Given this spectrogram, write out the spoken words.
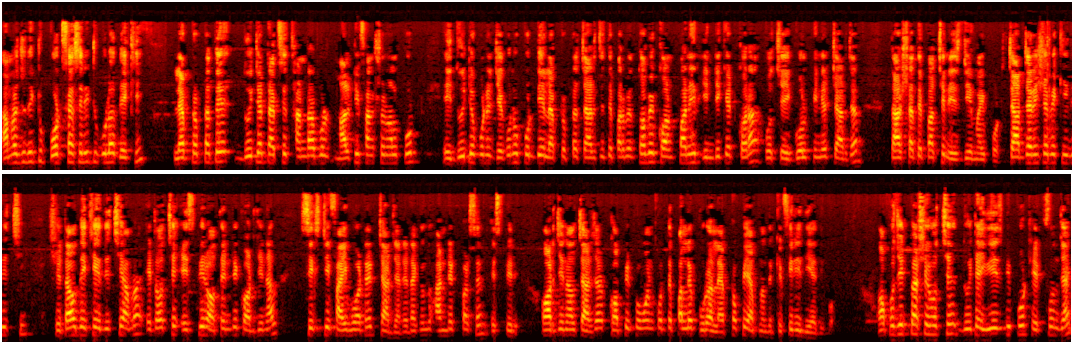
আমরা যদি একটু পোর্ট ফ্যাসিলিটি গুলো দেখি, ল্যাপটপটাতে দুইটা টাইপসের থান্ডারবোল্ট মাল্টি ফাংশনাল পোর্ট এই দুইটা পোর্টের যে কোনো পোর্ট দিয়ে ল্যাপটপটা চার্জ দিতে পারবেন। তবে কোম্পানির ইন্ডিকেট করা হচ্ছে এই গোল্ড পিনের চার্জার তার সাথে পাচ্ছেন এইচডিএমআই পোর্ট চার্জার হিসেবে কি দিচ্ছি? সেটাও দেখিয়ে দিচ্ছি আমরা। এটা হচ্ছে এসপির অথেন্টিক অরিজিনাল সিক্সটি ফাইভ ওয়াটের চার্জার এটা কিন্তু হান্ড্রেড পার্সেন্ট এসপির অরিজিনাল চার্জার কপির প্রমাণ করতে পারলে পুরো ল্যাপটপে আপনাদেরকে ফ্রি দিয়ে দিব। অপোজিট পাশে হচ্ছে দুইটা ইউএসবি পোর্ট হেডফোন জ্যাক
